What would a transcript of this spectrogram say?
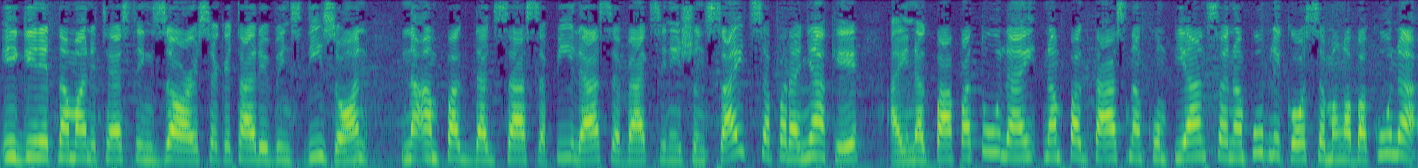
Iginit naman ni Testing Czar Secretary Vince Dizon na ang pagdagsa sa pila sa vaccination site sa Paranaque ay nagpapatunay ng pagtaas ng kumpiyansa ng publiko sa mga bakuna.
